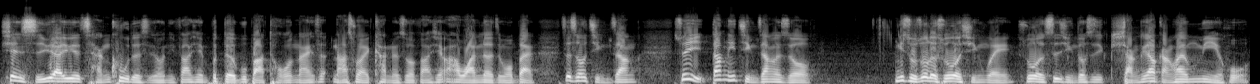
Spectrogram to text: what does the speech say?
现实越来越残酷的时候，你发现不得不把头拿拿出来看的时候，发现啊，完了怎么办？这时候紧张。所以当你紧张的时候，你所做的所有行为，所有事情都是想要赶快灭火，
